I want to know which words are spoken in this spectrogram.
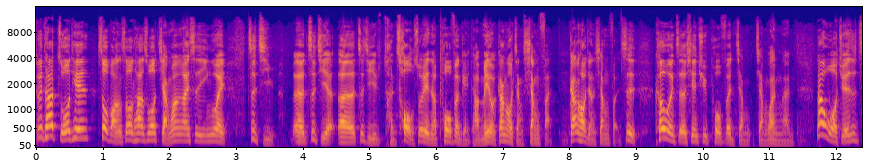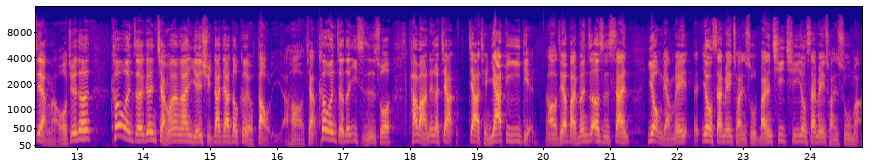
所以他昨天受访的时候，他说蒋万安是因为自己呃自己呃自己很臭，所以呢泼粪给他，没有刚好讲相反，刚好讲相反，是柯文哲先去泼粪蒋蒋万安。那我觉得是这样啊，我觉得柯文哲跟蒋万安也许大家都各有道理了哈。讲柯文哲的意思是说，他把那个价价钱压低一点，然后只要百分之二十三用两枚呃用三枚传输，百分之七七用三枚传输嘛。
